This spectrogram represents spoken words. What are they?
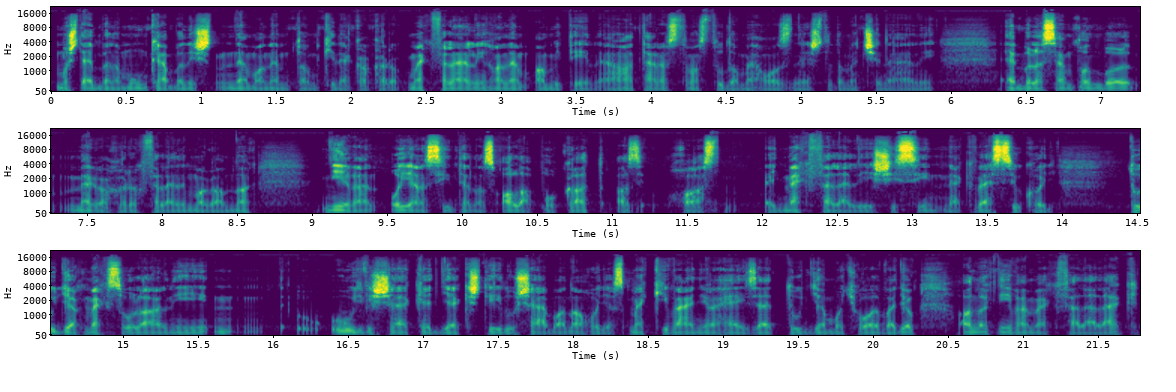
most ebben a munkában is nem a nem tudom kinek akarok megfelelni, hanem amit én elhatároztam, azt tudom-e hozni, és tudom-e csinálni. Ebből a szempontból meg akarok felelni magamnak. Nyilván olyan szinten az alapokat, az, ha azt egy megfelelési szintnek vesszük, hogy tudjak megszólalni, úgy viselkedjek stílusában, ahogy azt megkívánja a helyzet, tudjam, hogy hol vagyok, annak nyilván megfelelek,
